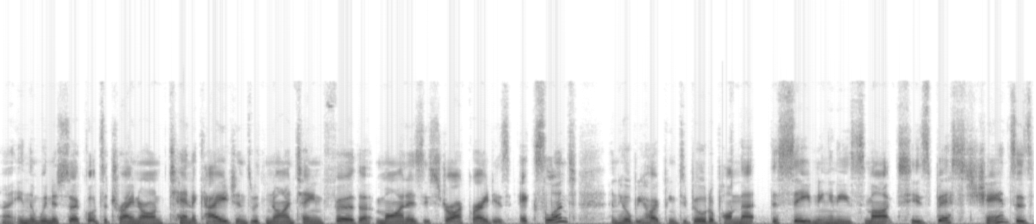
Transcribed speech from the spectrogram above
uh, in the winner's circle as a trainer on 10 occasions with 19 further minors. His strike rate is excellent, and he'll be hoping to build upon that this evening. And he's marked his best chances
